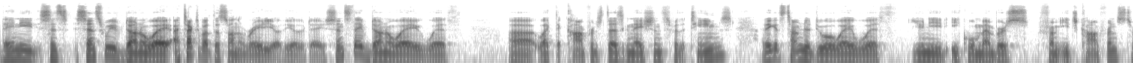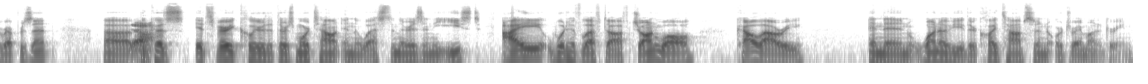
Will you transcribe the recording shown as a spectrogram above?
they need since since we've done away. I talked about this on the radio the other day. Since they've done away with uh, like the conference designations for the teams, I think it's time to do away with you need equal members from each conference to represent. Uh, Yeah. Because it's very clear that there's more talent in the West than there is in the East. I would have left off John Wall, Kyle Lowry, and then one of either Klay Thompson or Draymond Green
